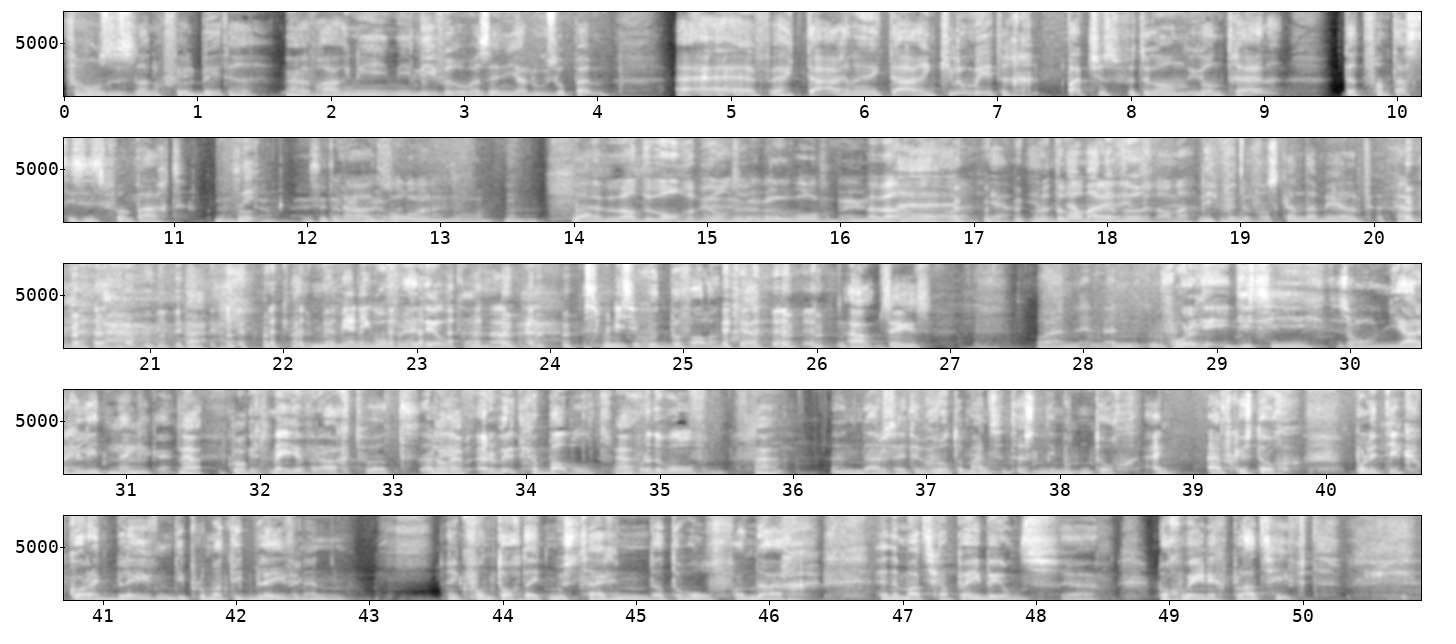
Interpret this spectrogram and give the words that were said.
Voor ons is dat nog veel beter. Hè? Wij vragen niet, niet liever, we zijn jaloers op hem. Hij heeft hectare en hectare en kilometer padjes voor te gaan, gaan trainen. Dat fantastisch is voor een paard. Nee? Hij zit ook ja, met wolven en zo. We hebben wel de wolven bij ons. We hebben wel wolven bij ons. We hebben wel de wolven. Uh, ja, ja, maar daarvoor, dan, hè? Die van de Vos kan daarmee helpen. Ja. Ik heb er mijn mening over gedeeld. En Dat is me niet zo goed bevallen. Ja, ja zeg eens. Een, een, vorige editie, het is al een jaar geleden, denk mhm. ik. Hè, ja, klopt. werd mij gevraagd. Wat, allee, er werd gebabbeld over de wolven. Ja. En daar zitten grote mensen tussen. Die moeten toch even toch politiek correct blijven, diplomatiek blijven. En ik vond toch dat ik moest zeggen dat de wolf vandaag in de maatschappij bij ons ja, nog weinig plaats heeft.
